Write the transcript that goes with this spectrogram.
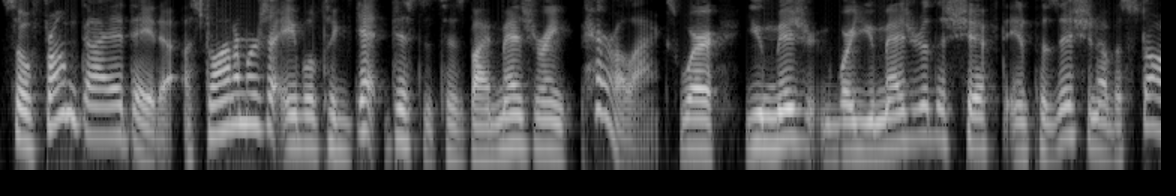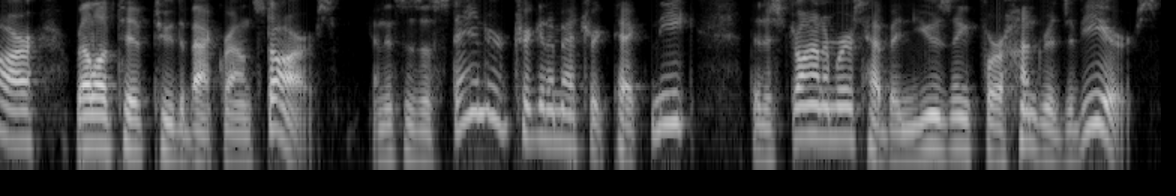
so from Gaia data, astronomers are able to get distances by measuring parallax, where you measure, where you measure the shift in position of a star relative to the background stars. And this is a standard trigonometric technique that astronomers have been using for hundreds of years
